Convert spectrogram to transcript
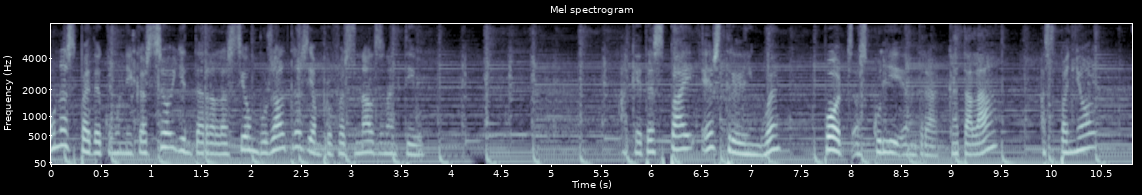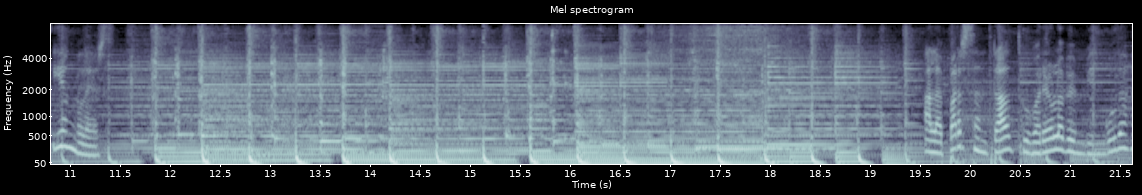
un espai de comunicació i interrelació amb vosaltres i amb professionals en actiu. Aquest espai és trilingüe. Pots escollir entre català, espanyol i anglès. A la part central trobareu la benvinguda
